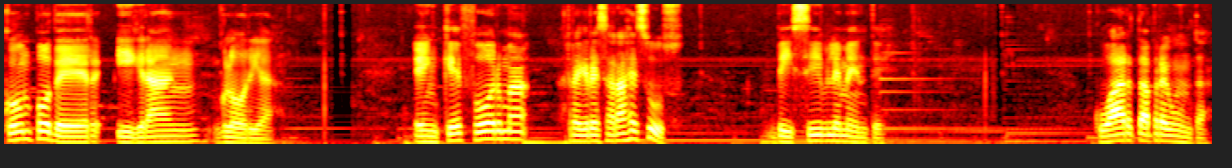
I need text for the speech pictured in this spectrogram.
con poder y gran gloria. ¿En qué forma regresará Jesús? Visiblemente. Cuarta pregunta.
